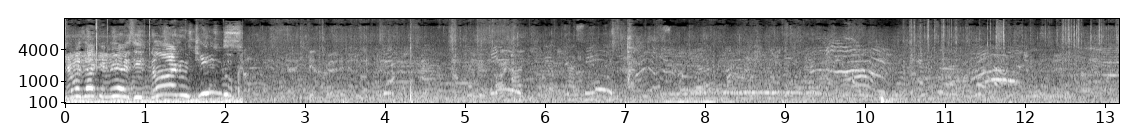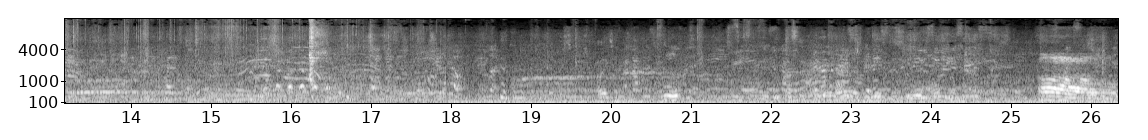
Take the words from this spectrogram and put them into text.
Yo pensaba que me iba a decir, no, en un chingo. Oh,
